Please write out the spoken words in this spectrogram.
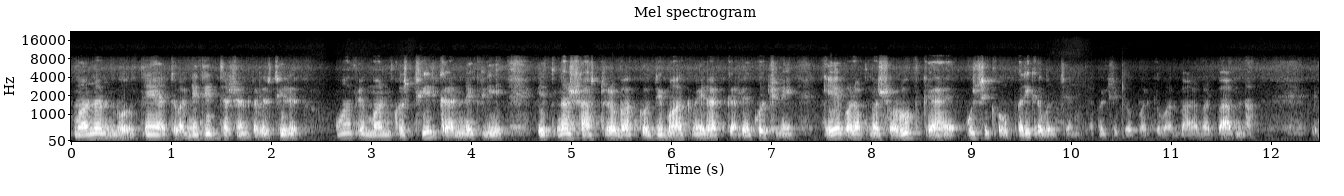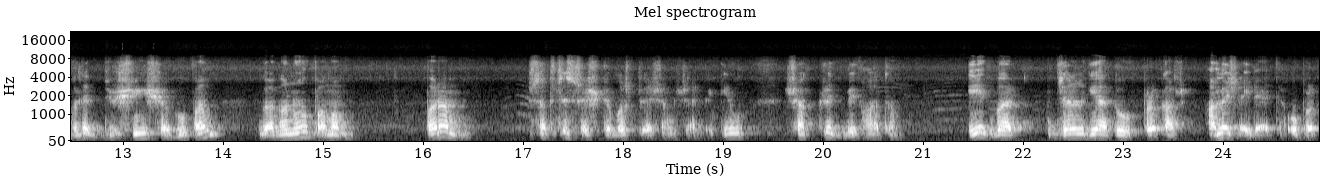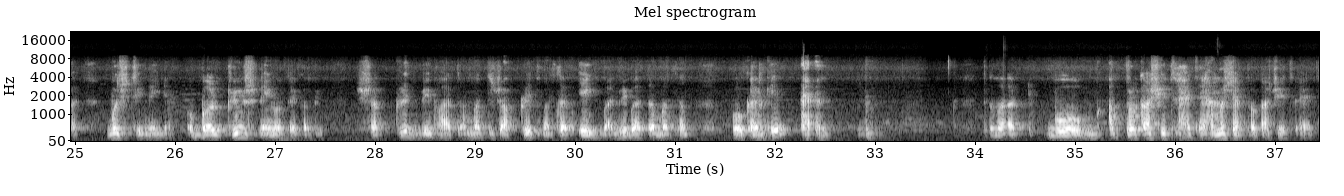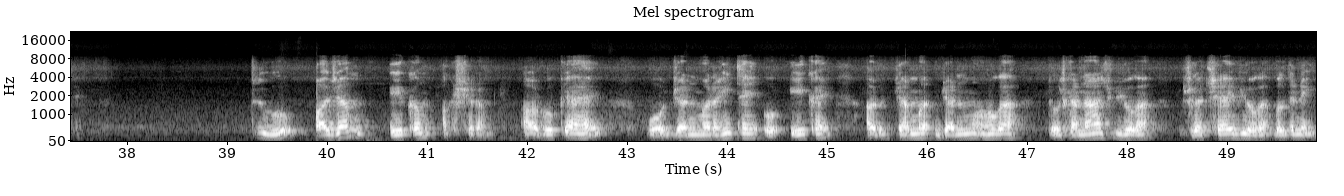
मनन बोलते हैं अथवा निधि दर्शन कर स्थिर, वहाँ पे मन को स्थिर करने के लिए इतना शास्त्र वाक्य को दिमाग में रख कर कुछ नहीं। केवल अपना स्वरूप क्या है, उसी के ऊपर ही केवल चिंतन, उसी के ऊपर केवल बार बार भावना। बोलते दृषि स्वरूपम गगनोपम। परम सबसे श्रेष्ठ वस्तु है संसार में, क्यों? सकृत विभातम एक बार जल गया तो प्रकाश हमेशा ही रहता वो प्रकाश बुझती नहीं है वो बल्ब फ्यूज नहीं होते कभी। सकृत विभाता मतलब सकृत मतलब एक बार विभाता मतलब वो करके तुम्हारा वो प्रकाशित रहते हमेशा प्रकाशित रहते तो अजम एकम अक्षरम। और वो क्या है? वो जन्म रहित है, वो एक है। और जन्म जन्म होगा तो उसका नाश भी होगा, उसका क्षय भी होगा। बोलते नहीं,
